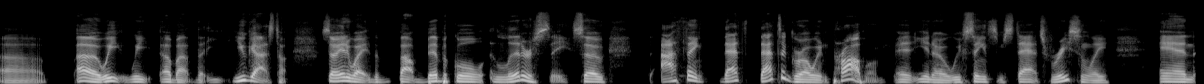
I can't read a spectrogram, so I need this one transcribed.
Uh, oh, we we about the you guys talk. So anyway, the, about biblical literacy. So I think that's that's a growing problem. And, you know, we've seen some stats recently, and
